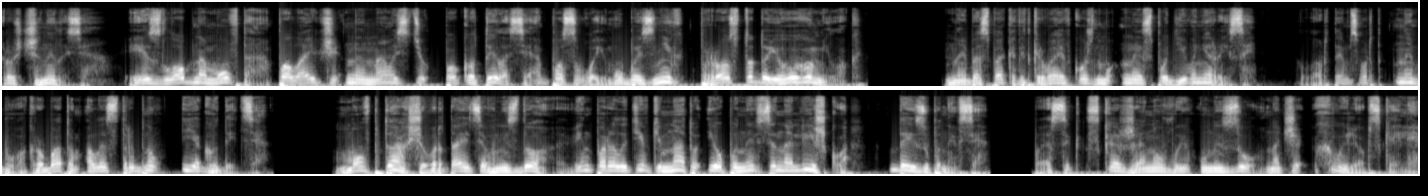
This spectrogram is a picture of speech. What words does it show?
розчинилися, і злобна муфта, палаючи ненавистю, покотилася по своєму без ніг просто до його гомілок. Небезпека відкриває в кожному несподівані риси. Лорд Емсворт не був акробатом, але стрибнув, як годиться. Мов птах, що вертається в гніздо, він перелетів кімнату і опинився на ліжку, де й зупинився. Песик скажено вив унизу, наче хвилі об скелі.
